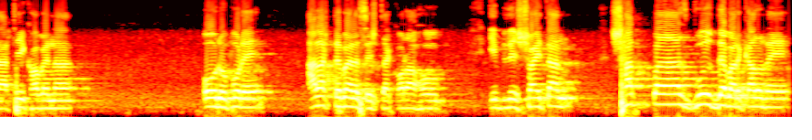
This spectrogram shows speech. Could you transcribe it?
না ঠিক হবে না। ওর উপরে আর একটা চেষ্টা করা হোক। ইবলিশ শয়তান সাত পাঁচ বুঝ দেবার কারণে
